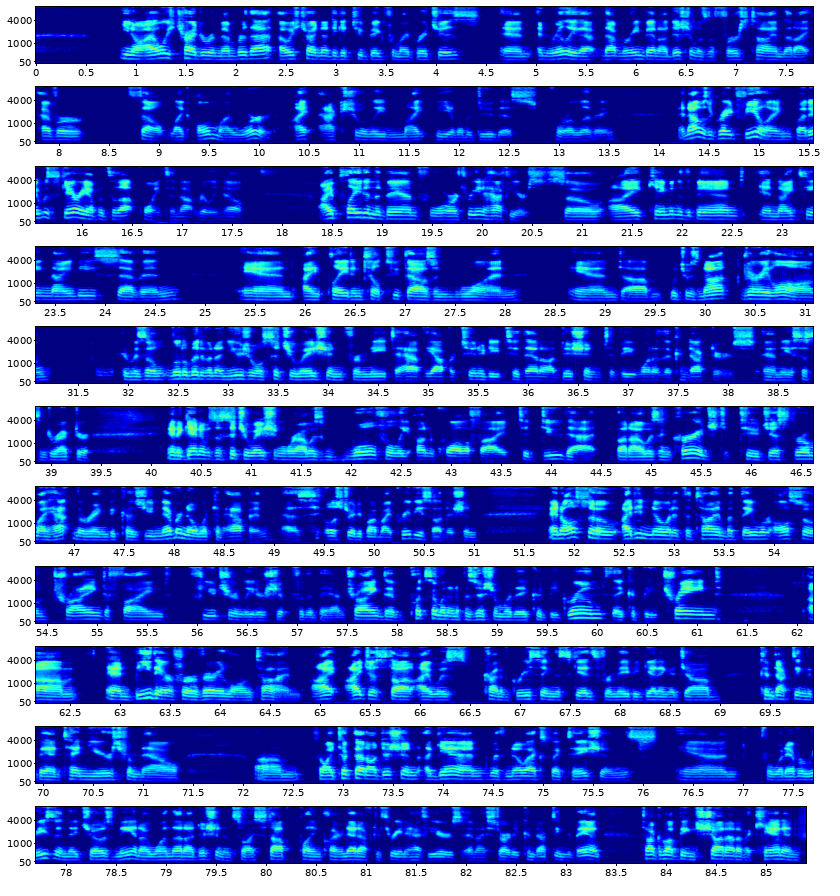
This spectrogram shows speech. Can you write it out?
you know i always tried to remember that. I always tried not to get too big for my britches. And and really that that marine band audition was the first time that i ever felt like oh my word i actually might be able to do this for a living. And that was a great feeling, but it was scary up until that point to not really know. I played in the band for three and a half years. So I came into the band in 1997 and I played until 2001, and um, which was not very long. It was a little bit of an unusual situation for me to have the opportunity to then audition to be one of the conductors and the assistant director. And again, it was a situation where I was woefully unqualified to do that, but I was encouraged to just throw my hat in the ring because you never know what can happen, as illustrated by my previous audition. And also, I didn't know it at the time, but they were also trying to find future leadership for the band, trying to put someone in a position where they could be groomed, they could be trained, um, and be there for a very long time. I, I just thought I was kind of greasing the skids for maybe getting a job conducting the band 10 years from now. Um, so I took that audition again with no expectations. And for whatever reason, they chose me and I won that audition. And so I stopped playing clarinet after three and a half years and I started conducting the band. Talk about being shot out of a cannon.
